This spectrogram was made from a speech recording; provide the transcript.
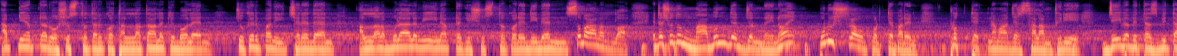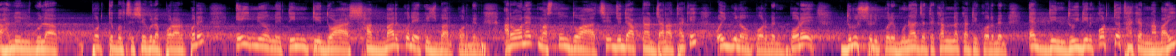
আপনি আপনার অসুস্থতার কথা আল্লাহ তালাকে বলেন, চোখের পানি ছেড়ে দেন। আল্লাহ রাবুল আলমিন আপনাকে সুস্থ করে দিবেন। সোবান আল্লাহ এটা শুধু মা বোনদের জন্যই নয়, পুরুষরাও পড়তে পারেন। প্রত্যেক নামাজের সালাম ফিরিয়ে যেইভাবে তাজবি তাহলিলগুলা পড়তে বলছে, সেগুলো পড়ার পরে এই নিয়মে তিনটি দোয়া সাতবার করে একুশবার পড়বেন। আরও অনেক মাস্তুন দোয়া আছে, যদি আপনার জানা থাকে, ওইগুলোও পড়বেন। পরে দুরুশ্বরী পরে মুনাজাতে কান্নাকাটি করবেন। একদিন, দুই দিন করতে থাকেন না ভাই।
